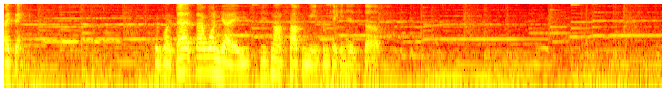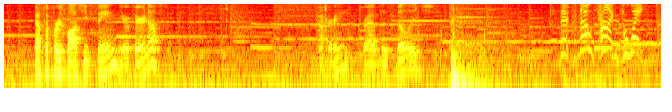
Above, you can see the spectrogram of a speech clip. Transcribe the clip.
I think. Cause like that that one guy, he's he's not stopping me from taking his stuff. That's the first loss you've seen? You're fair enough. Alright, grab this village. There's no time to waste!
